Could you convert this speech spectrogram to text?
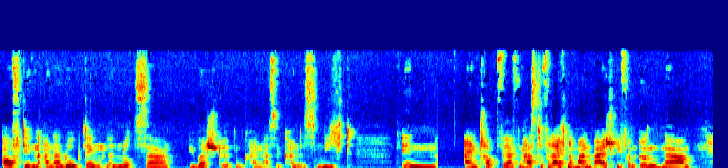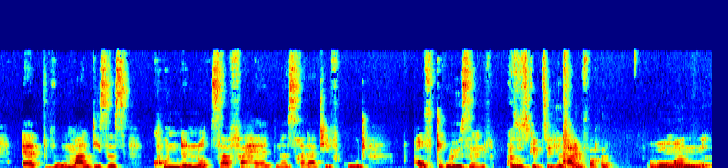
auf den analog denkenden Nutzer überstülpen können. Also wir können es nicht in einen Topf werfen. Hast du vielleicht noch mal ein Beispiel von irgendeiner App, wo man dieses Kunde-Nutzer-Verhältnis relativ gut aufdröseln? Also es gibt sicher einfache, wo man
